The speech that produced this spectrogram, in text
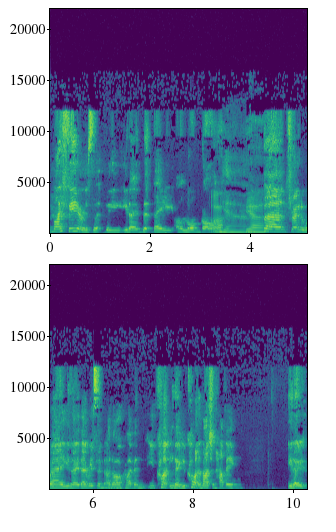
my fear is that the, you know, that they are long gone, oh, yeah, yeah, burned, thrown away. You know, there isn't an archive, and you can't, you know, you can't imagine having you know,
